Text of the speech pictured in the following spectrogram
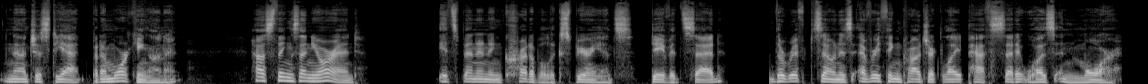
Not just yet, but I'm working on it. How's things on your end? It's been an incredible experience, David said. The Rift Zone is everything Project Lightpath said it was and more.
